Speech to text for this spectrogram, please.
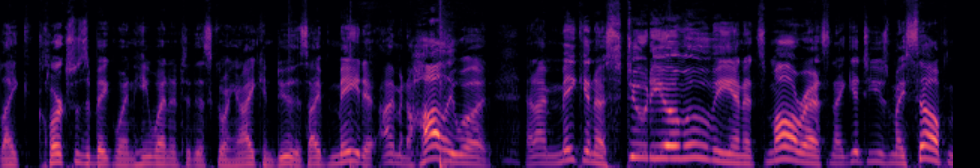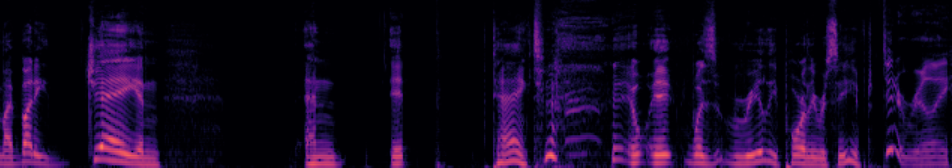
like Clerks was a big win. He went into this going, I can do this. I've made it. I'm in Hollywood and I'm making a studio movie and it's Mallrats and I get to use myself and my buddy Jay and and it tanked. it, it was really poorly received. Did it really?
